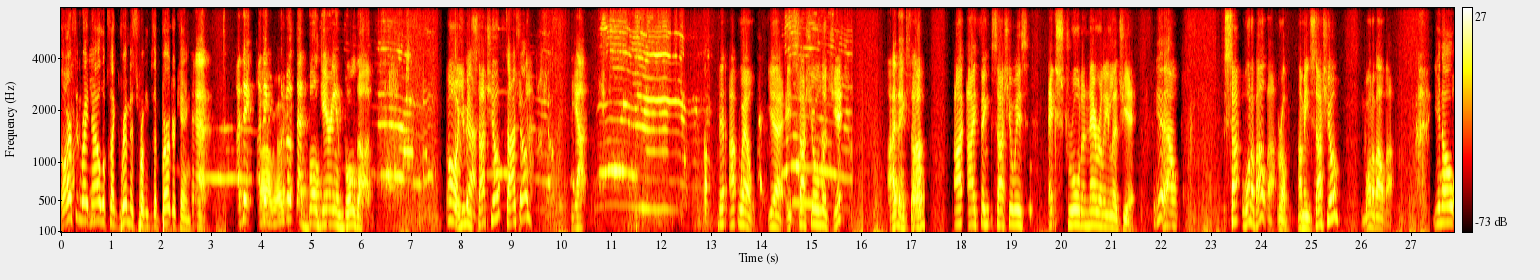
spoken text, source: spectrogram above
Arsen right now looks like Grimace from the Burger King. Yeah. I think. I think. Oh, really? What about that Bulgarian bulldog? Oh, Who's you mean that? Sasho? Sasho? Yeah. Yeah, uh, well, yeah, it's Sasho legit. I think so. Uh, I, I think Sasho is extraordinarily legit. Yeah. Now, Sa- what about that, Rob? I mean, Sasho, what about that? you know,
